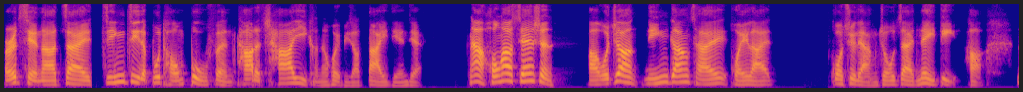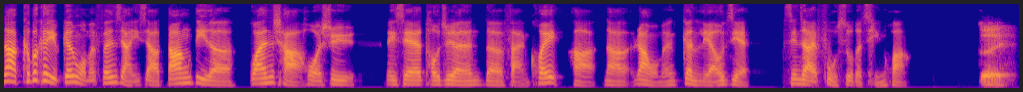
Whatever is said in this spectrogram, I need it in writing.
而且呢，在经济的不同部分，它的差异可能会比较大一点点。那洪浩先生啊，我知道您刚才回来，过去两周在内地哈，那可不可以跟我们分享一下当地的观察，或者是那些投资人的反馈啊？那让我们更了解现在复苏的情况。对，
